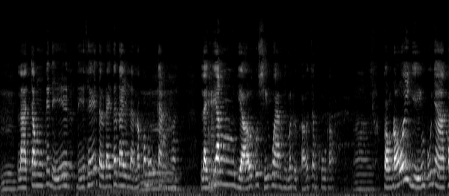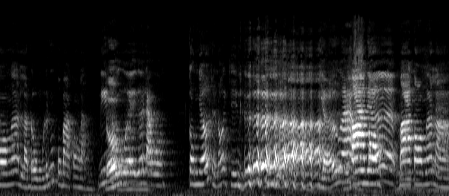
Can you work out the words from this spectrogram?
Ừ. là trong cái địa địa thế từ đây tới đây là nó có bốn căn thôi là dân vợ của sĩ quan thì mới được ở trong khu đó. À, còn đối diện của nhà con á là đồn lính của ba con làm. Biết Đúng. quê ở đâu không? Con nhớ thì nói chi nữa. Dở quá ba con nhớ. ba con á là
